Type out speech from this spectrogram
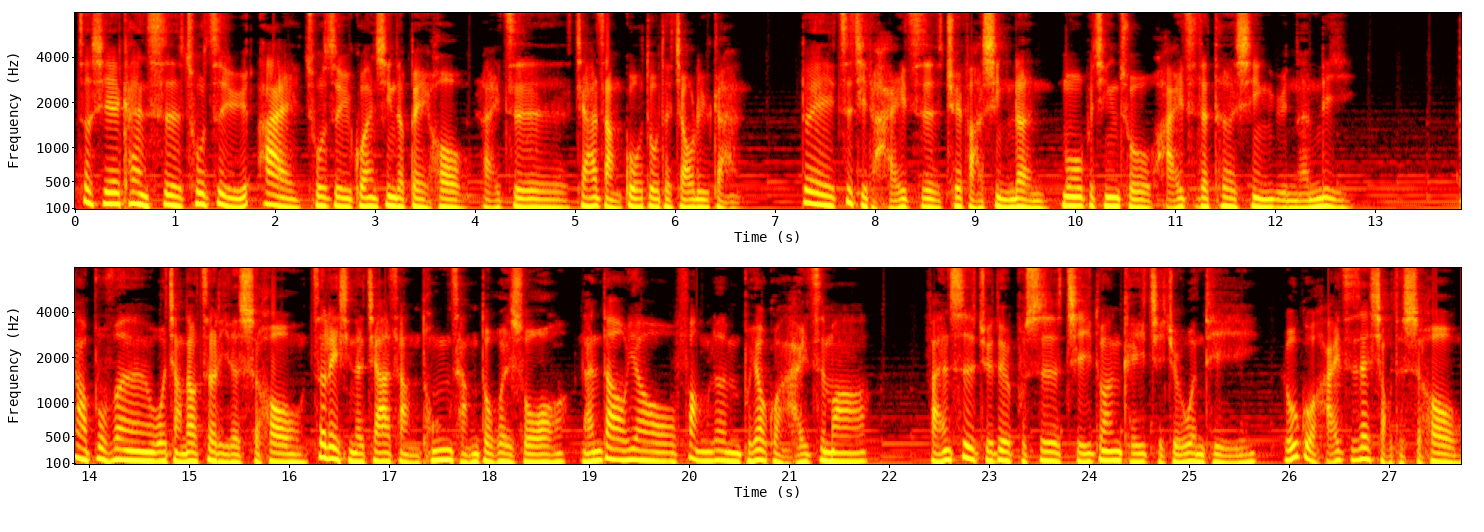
这些看似出自于爱、出自于关心的背后，来自家长过度的焦虑感。对自己的孩子缺乏信任，摸不清楚孩子的特性与能力。大部分我讲到这里的时候，这类型的家长通常都会说：“难道要放任不要管孩子吗？”凡事绝对不是极端可以解决问题。如果孩子在小的时候，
